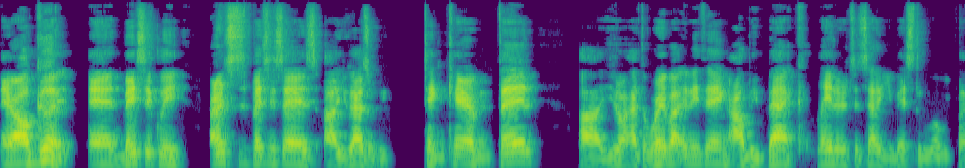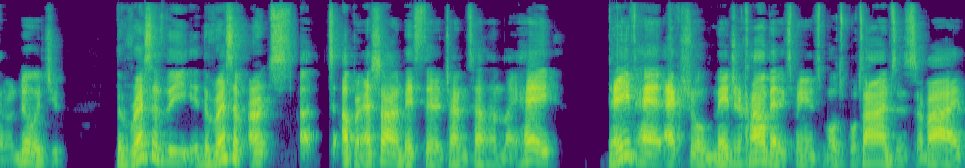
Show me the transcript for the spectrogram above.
they're all good. And basically, Ernst basically says, uh, "You guys will be taken care of and fed. Uh, you don't have to worry about anything. I'll be back later to tell you basically what we plan on doing with you." The rest of the the rest of Ernst's uh, upper echelon basically are trying to tell him like, hey, they've had actual major combat experience multiple times and survived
